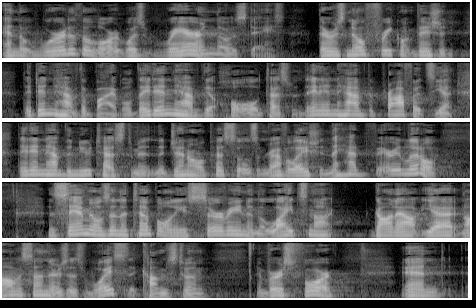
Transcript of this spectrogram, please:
and the word of the Lord was rare in those days. There was no frequent vision. They didn't have the Bible. They didn't have the whole Old Testament. They didn't have the prophets yet. They didn't have the New Testament and the general epistles and Revelation. They had very little. And Samuel's in the temple and he's serving, and the light's not gone out yet. And all of a sudden, there's this voice that comes to him in verse 4. And uh,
